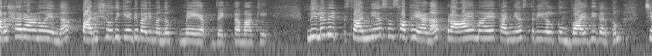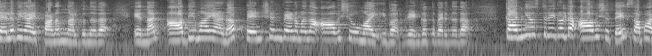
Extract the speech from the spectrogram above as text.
അർഹരാണോ എന്ന് പരിശോധിക്കേണ്ടി വരുമെന്നും മേയർ വ്യക്തമാക്കി. നിലവിൽ സന്യാസ സഭയാണ് പ്രായമായ കന്യാസ്ത്രീകൾക്കും വൈദികർക്കും ചെലവിനായി പണം നൽകുന്നത്. എന്നാൽ ആദ്യമായാണ് പെൻഷൻ വേണമെന്ന ആവശ്യവുമായി ഇവർ രംഗത്ത് വരുന്നത്. കന്യാസ്ത്രീകളുടെ ആവശ്യത്തെ സഭ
